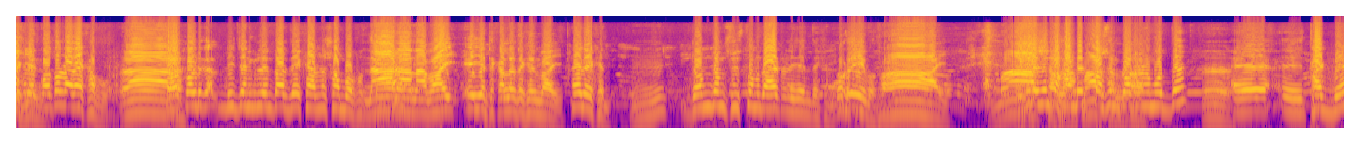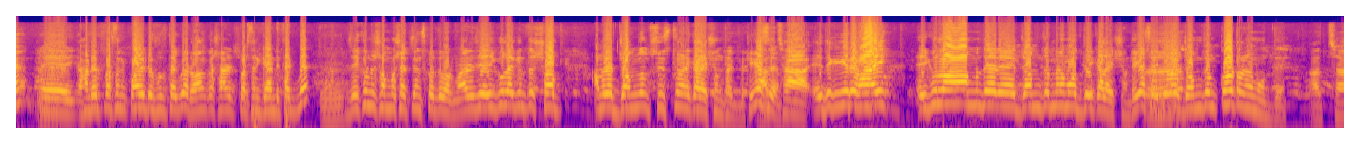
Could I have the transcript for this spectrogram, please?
দেখেন। কতটা দেখাবো? সকল তো আর দেখানো সম্ভব না না। না ভাই এই একটা কালার দেখেন ভাই। এই দেখেন জমজম সিস্টেম মধ্যে আরেকটা ডিজাইন দেখেন ওরে ভাই কটনের মধ্যে হ্যাঁ। থাকবে হান্ড্রেড পার্সেন্ট কোয়ালিটি ফুল থাকবে হান্ড্রেড পার্সেন্ট গ্যারান্টি থাকবে যে কোনো সমস্যা চেঞ্জ করতে পারব আর যে এইগুলো কিন্তু সব আমাদের জমজম সিস্টেমের কালেকশন থাকবে ঠিক আছে? আচ্ছা এদিকে কি রে ভাই। এইগুলো আমাদের জমজমের মধ্যেই কালেকশন ঠিক আছে? এটা জমজম কটনের মধ্যে। আচ্ছা।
